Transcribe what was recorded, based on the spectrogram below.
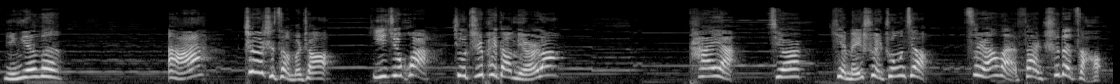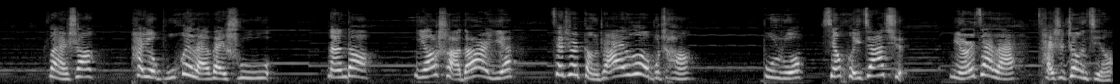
明烟问：“啊，这是怎么着？一句话就支配到明儿了？”他呀，今儿也没睡中觉，自然晚饭吃得早。晚上他又不会来外书屋，难道你要耍的二爷在这儿等着挨饿不成？不如先回家去，明儿再来才是正经。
